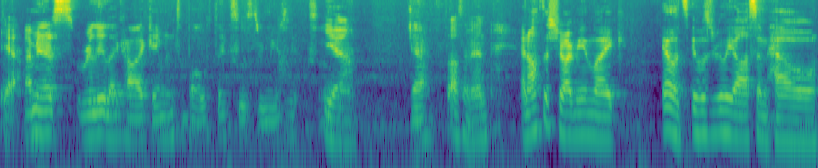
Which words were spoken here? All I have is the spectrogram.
Yeah. I mean, that's really like how I came into politics was through music. So. Yeah. Yeah. It's awesome, man. And off the show, I mean, like, it was, it was really awesome how,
